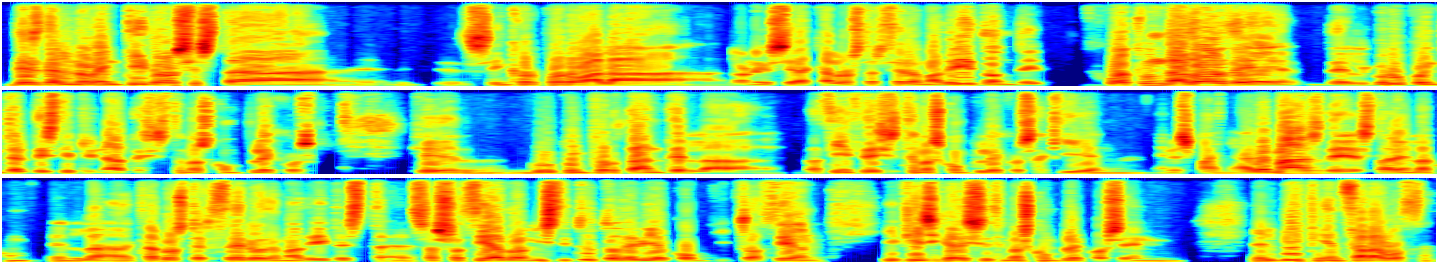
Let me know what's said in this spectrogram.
Desde el 92 está, eh, se incorporó a la, Universidad Carlos III de Madrid, donde fue fundador del Grupo Interdisciplinar de Sistemas Complejos, que es el grupo importante en la, ciencia de sistemas complejos aquí en, España. Además de estar en la, Carlos III de Madrid, es asociado al Instituto de Biocomputación y Física de Sistemas Complejos en el BIFI en Zaragoza.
